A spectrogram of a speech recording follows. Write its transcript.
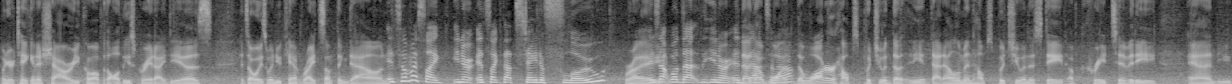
when you're taking a shower, you come up with all these great ideas? It's always when you can't write something down. It's almost like you know, it's like that state of flow. right. Is that what that you know? that, that's that wa- about? the water helps put you in the, the that element helps put you in a state of creativity and you,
